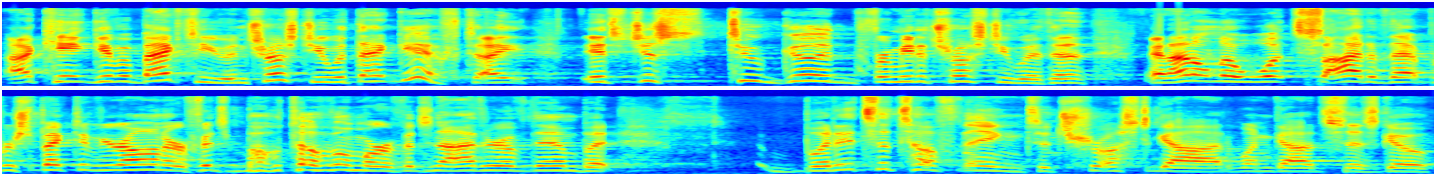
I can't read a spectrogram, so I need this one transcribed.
I can't give it back to you and trust you with that gift. I, it's just too good for me to trust you with. And, and I don't know what side of that perspective you're on, or if it's both of them, or if it's neither of them, but But it's a tough thing to trust God when God says go.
